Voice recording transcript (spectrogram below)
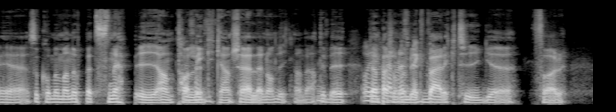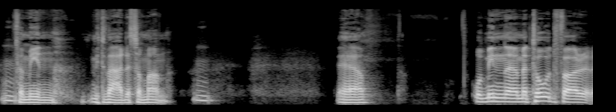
Eh, så kommer man upp ett snäpp i antal Precis. ligg kanske eller något liknande. Att det blir, den personen blir ett verktyg eh, för, för min, mitt värde som man. Eh, och min eh, metod för,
